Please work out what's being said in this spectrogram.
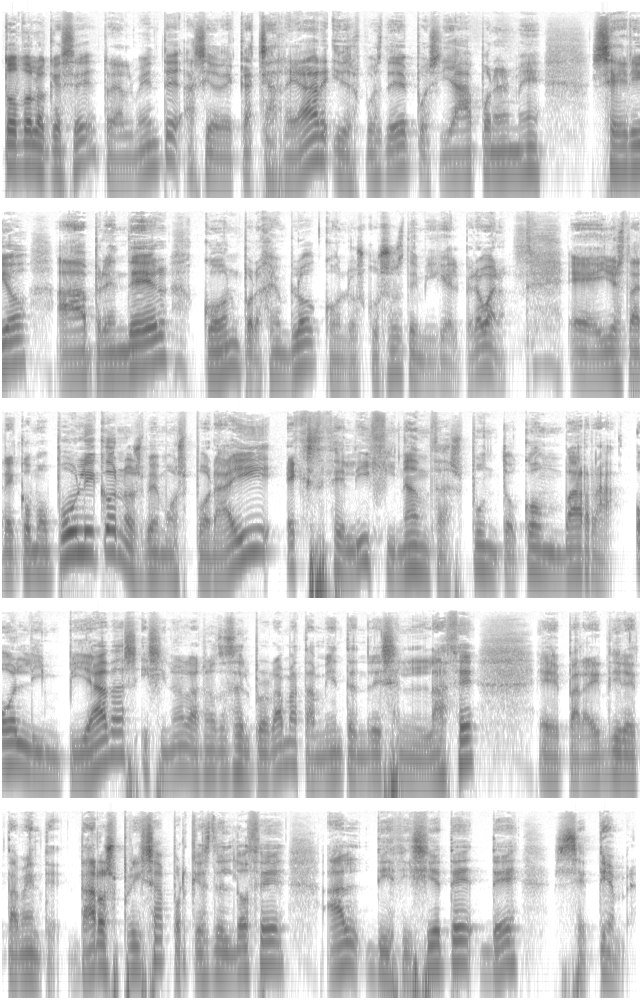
Todo lo que sé realmente ha sido de cacharrear y después de pues ya ponerme serio a aprender con, por ejemplo, con los cursos de Miguel. Pero bueno, eh, yo estaré como público, nos vemos por ahí, excelifinanzas.com barra olimpiadas y si no, las notas del programa también tendréis el enlace eh, para ir directamente. Daros prisa porque es del 12 al 17 de septiembre.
